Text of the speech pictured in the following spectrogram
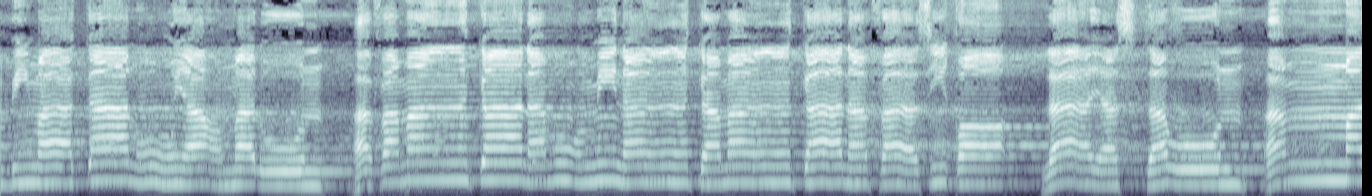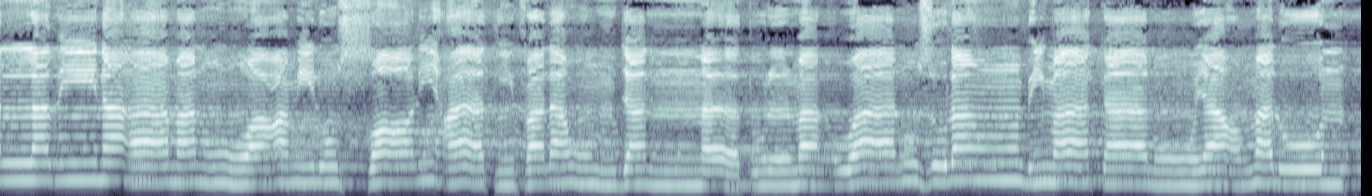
بما كانوا يعملون أفمن كان مؤمنا كمن كان فاسقا لا يستوون أما الذين آمنوا وعملوا الصالحات فلهم جنات المأوى نزلا بما كانوا يعملون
